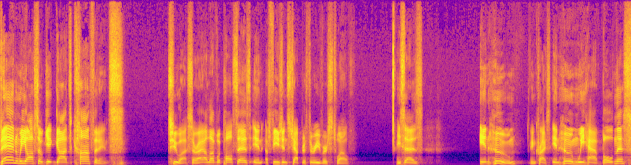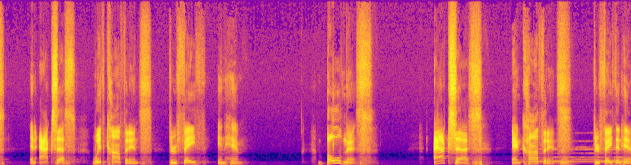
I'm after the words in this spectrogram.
then we also get God's confidence to us. All right? I love what Paul says in Ephesians chapter 3 verse 12. He says, "In whom, in Christ, in whom we have boldness and access with confidence through faith in him." Boldness, access, and confidence through faith in Him.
